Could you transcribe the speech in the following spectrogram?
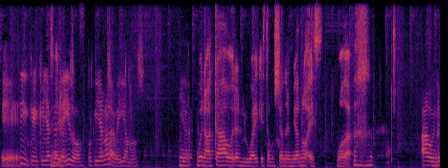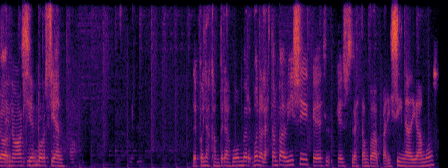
Eh, Sí, que, que ya se Bueno. había ido, porque ya no la veíamos. mm, bueno, acá ahora en Uruguay que estamos llegando a invierno es moda, Ah, bueno, sí, no, aquí en- 100%. Después las camperas bomber. Bueno, la estampa Vichy, que es, que es la estampa parisina, digamos.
